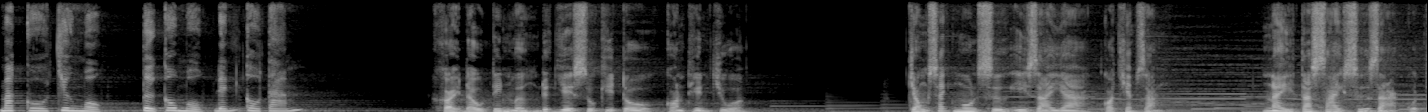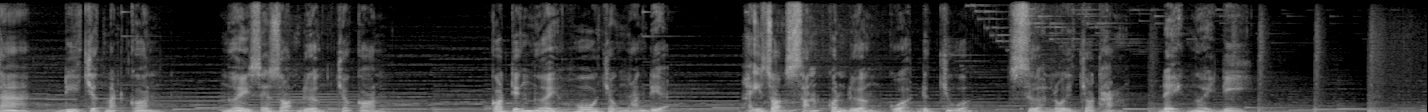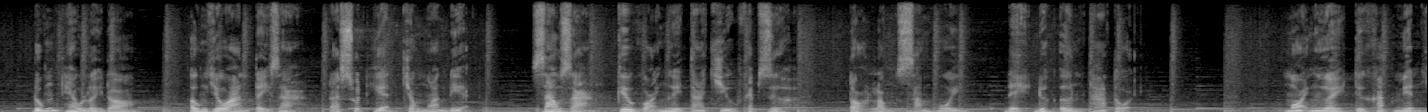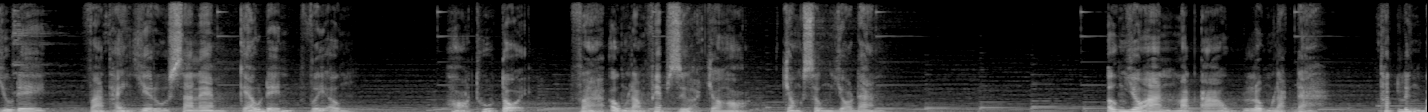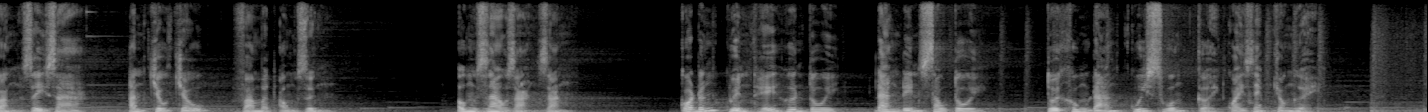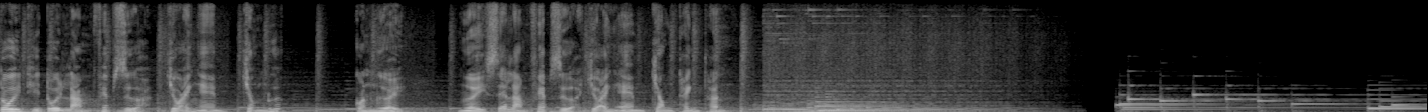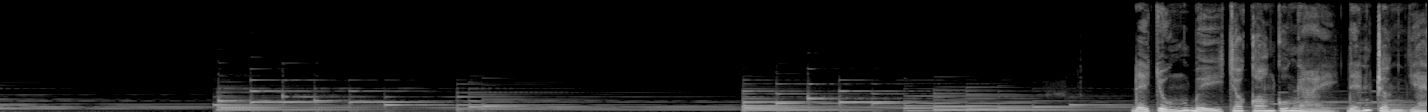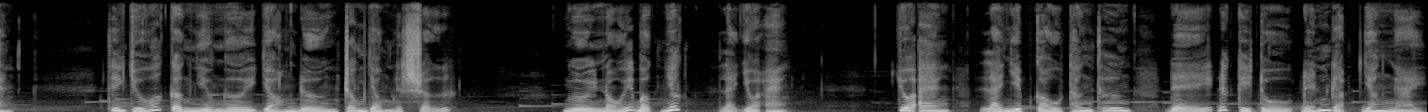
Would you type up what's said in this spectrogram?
Marco chương 1 từ câu 1 đến câu 8 Khởi đầu tin mừng Đức Giêsu Kitô con Thiên Chúa. Trong sách ngôn sứ Isaiah có chép rằng này ta sai sứ giả của ta đi trước mặt con, người sẽ dọn đường cho con. Có tiếng người hô trong hoang địa, hãy dọn sẵn con đường của đức chúa, sửa lối cho thẳng để người đi. Đúng theo lời đó, ông Gioan tẩy giả đã xuất hiện trong hoang địa, giao giảng, kêu gọi người ta chịu phép rửa, tỏ lòng sám hối để được ơn tha tội mọi người từ khắp miền Jude và thành Jerusalem kéo đến với ông. Họ thú tội và ông làm phép rửa cho họ trong sông Jordan. Ông Gioan mặc áo lông lạc đà, thắt lưng bằng dây da, ăn châu chấu và mật ong rừng. Ông giao giảng rằng, có đấng quyền thế hơn tôi đang đến sau tôi, tôi không đáng cúi xuống cởi quai dép cho người. Tôi thì tôi làm phép rửa cho anh em trong nước, còn người, người sẽ làm phép rửa cho anh em trong thánh thần. để chuẩn bị cho con của Ngài đến trần gian. Thiên Chúa cần nhiều người dọn đường trong dòng lịch sử. Người nổi bật nhất là Gioan. Gioan là nhịp cầu thân thương để Đức Kitô đến gặp dân Ngài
